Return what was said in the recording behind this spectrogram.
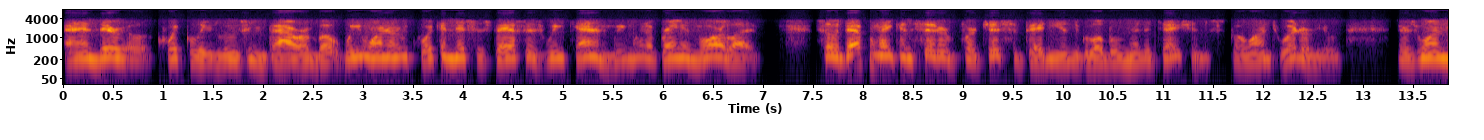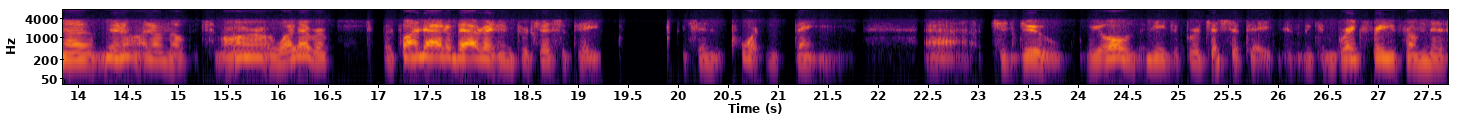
And they're quickly losing power, but we want to quicken this as fast as we can. We want to bring in more light. So definitely consider participating in the global meditations. Go on Twitter. You, there's one, uh, you know, I don't know if it's tomorrow or whatever, but find out about it and participate. It's an important thing uh, to do. We all need to participate. And we can break free from this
